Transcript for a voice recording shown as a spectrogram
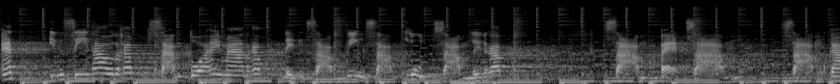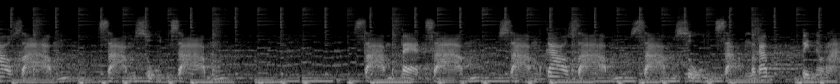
แอดอินซีเท่านะครับ 3 ตัวให้มานะครับ เด่น 3 วิ่ง 3 ลูด 3 เลยนะครับ 383 393 303 383 393 303 นะครับ เป็นรา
